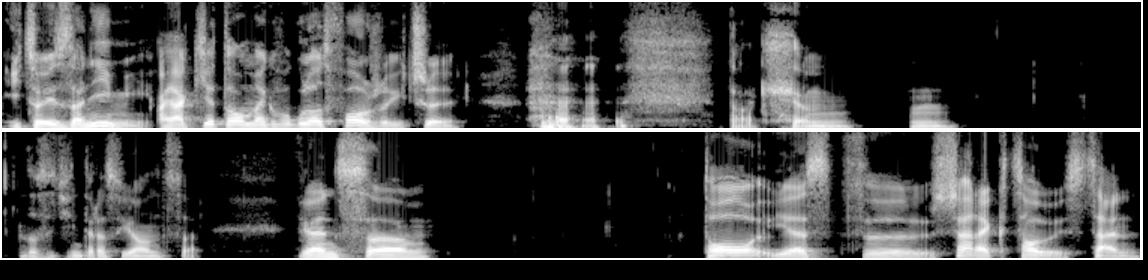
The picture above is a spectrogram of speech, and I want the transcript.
I co jest za nimi? A jak je Tomek w ogóle otworzy i czy? tak. Hmm. Hmm dosyć interesujące. Więc to jest y, szereg cały scen,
